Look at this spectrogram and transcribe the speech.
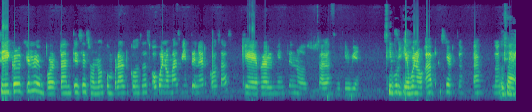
Sí, creo que lo importante es eso, ¿no? Comprar cosas, o bueno, más bien tener cosas que realmente nos hagan sentir bien. Sí, porque... bueno, ah, por cierto, ah, no o Sea,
